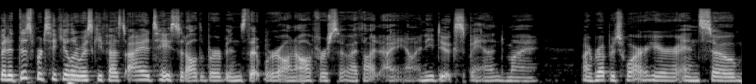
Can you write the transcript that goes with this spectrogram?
but at this particular Whiskey Fest, I had tasted all the bourbons that were on offer, so I thought I you know I need to expand my my repertoire here, and so.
